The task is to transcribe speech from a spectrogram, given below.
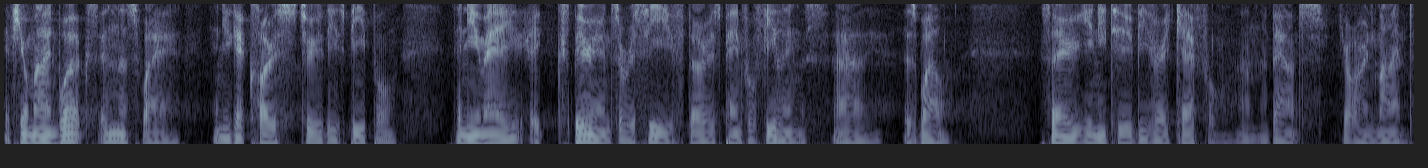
if your mind works in this way and you get close to these people, then you may experience or receive those painful feelings uh, as well. So, you need to be very careful um, about your own mind.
